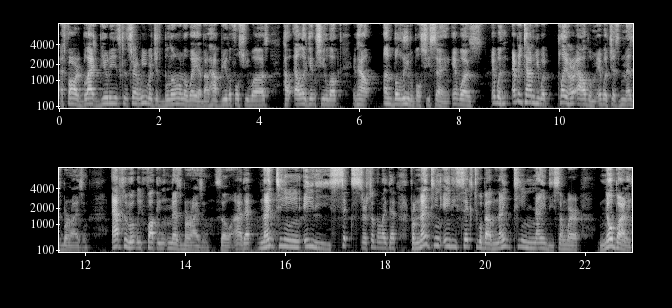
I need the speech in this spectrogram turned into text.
As far as Black Beauty is concerned, we were just blown away about how beautiful she was, how elegant she looked, and how unbelievable she sang. It was, it was, every time you would play her album, it was just mesmerizing. Absolutely fucking mesmerizing. So uh, that 1986 or something like that, from 1986 to about 1990 somewhere, nobody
